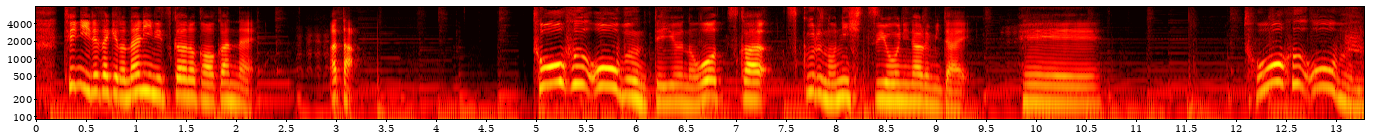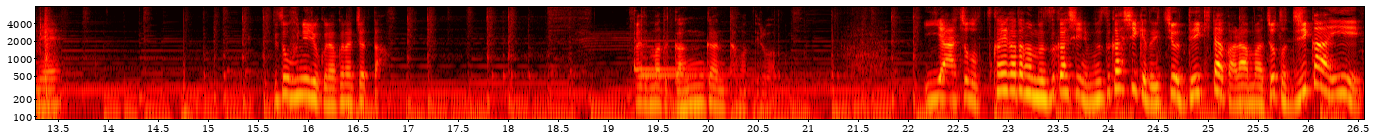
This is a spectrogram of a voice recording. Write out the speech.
手に入れたけど何に使うのかわかんない。あった。豆腐オーブンっていうのを使、作るのに必要になるみたい。へえ。豆腐オーブンね。豆腐入力なくなっちゃった。あ、で、まだガンガン溜まってるわ。いやちょっと使い方が難しいね。難しいけど一応できたから、まあちょっと次回、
